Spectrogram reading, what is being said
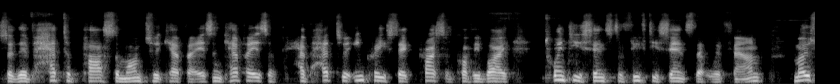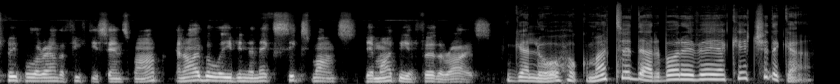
So they've had to pass them on to cafes, and cafes have, have had to increase their price of coffee by 20 cents to 50 cents that we've found. Most people around the 50 cents mark. And I believe in the next six months, there might be a further rise. گلو حکومت درباره وی که چی دکه؟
